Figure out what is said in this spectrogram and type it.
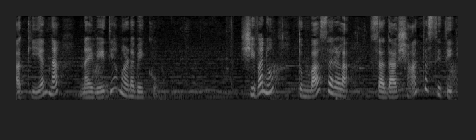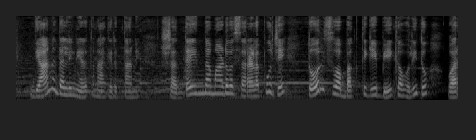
ಅಕ್ಕಿಯನ್ನ ನೈವೇದ್ಯ ಮಾಡಬೇಕು. ಶಿವನು ತುಂಬಾ ಸರಳ. ಸದಾ ಶಾಂತ ಸ್ಥಿತಿ, ಧ್ಯಾನದಲ್ಲಿ ನಿರತನಾಗಿರುತ್ತಾನೆ. ಶ್ರದ್ಧೆಯಿಂದ ಮಾಡುವ ಸರಳ ಪೂಜೆ, ತೋರಿಸುವ ಭಕ್ತಿಗೆ ಬೇಗ ಒಲಿದು ವರ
